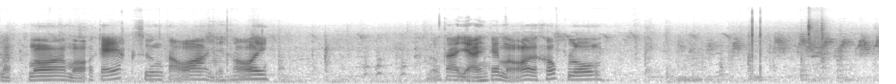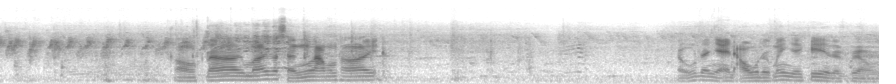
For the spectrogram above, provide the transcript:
mặt mo, mỏ két, xương to, vậy thôi. Lỗ tai dài cái mỏ là khúc luôn. Còn đơ mới có sừng lông thôi. Đủ để nhảy đầu được mấy dây kia được rồi.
